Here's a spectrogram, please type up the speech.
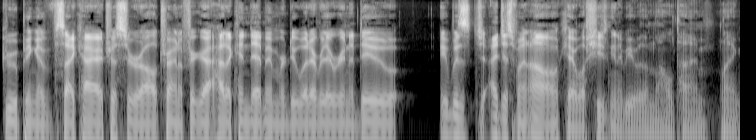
grouping of psychiatrists who are all trying to figure out how to condemn him or do whatever they were going to do, it was. I just went, oh, okay. Well, she's going to be with him the whole time. Like,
